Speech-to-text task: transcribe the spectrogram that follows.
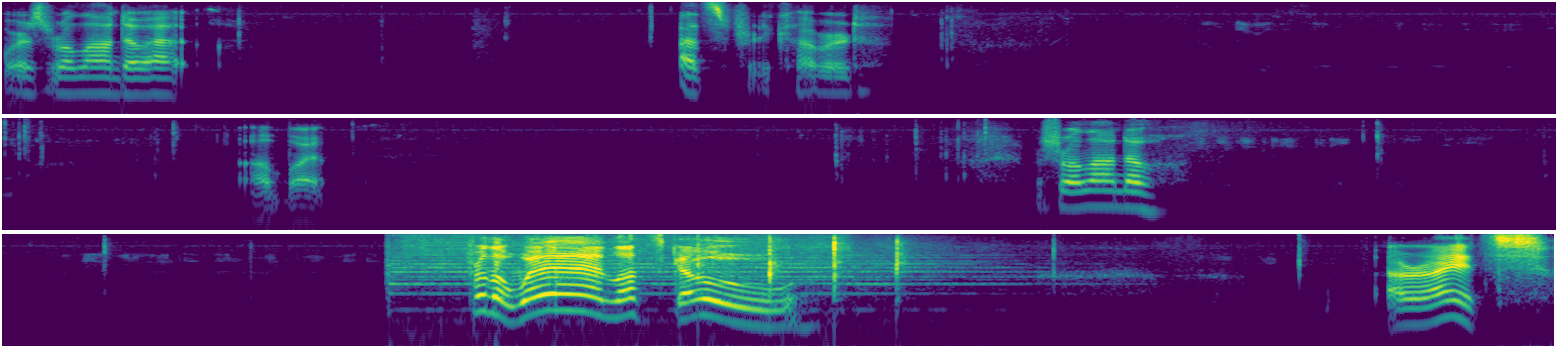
where's Rolando at? That's pretty covered. Oh boy. Where's Rolando? For the win! Let's go! All right.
